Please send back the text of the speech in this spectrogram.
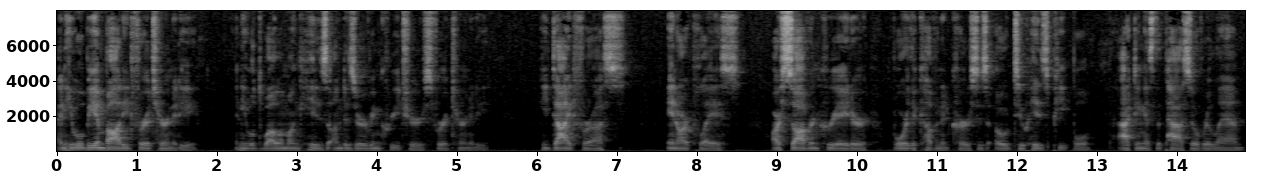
and he will be embodied for eternity, and he will dwell among his undeserving creatures for eternity. He died for us, in our place. Our sovereign creator bore the covenant curses owed to his people, acting as the Passover lamb,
